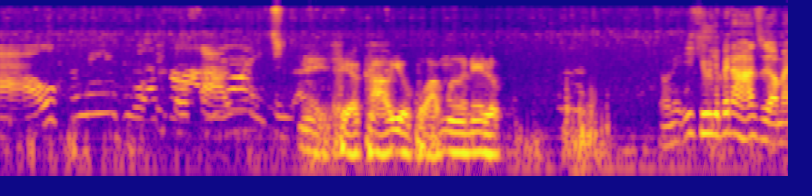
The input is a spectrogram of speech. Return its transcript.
าว มันมีเสื พวอกสิงโตขาวอยู่เสือนี่เสือขาวอยู่ขวามือนี่ลูกอืมตรงนี้อีคิวจะเป็นอาหารเสือไหม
